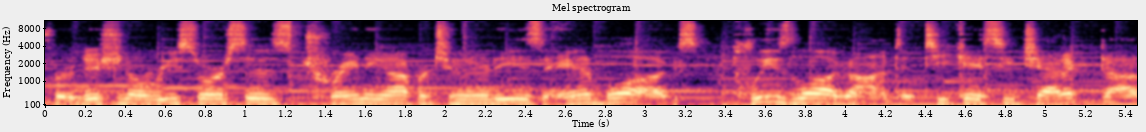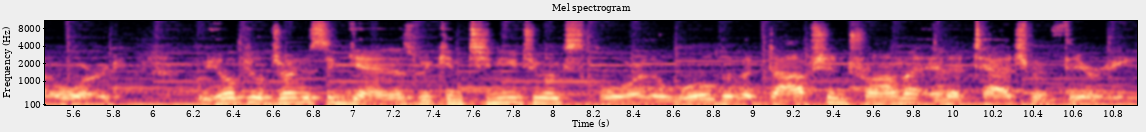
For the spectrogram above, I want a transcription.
For additional resources, training opportunities, and blogs, please log on to tkcchaddock.org. We hope you'll join us again as we continue to explore the world of adoption, trauma, and attachment theory.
